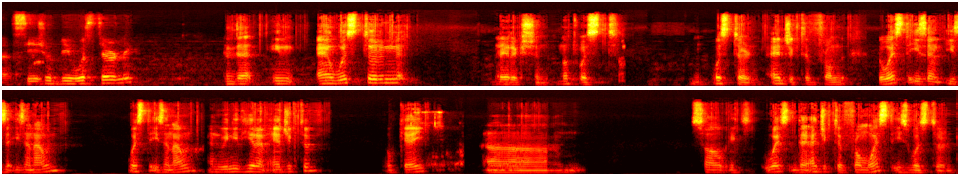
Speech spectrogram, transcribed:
Uh, C should be westerly. In the in a western direction, not west. Western adjective from the, the west is an is a, is a noun. West is a noun, and we need here an adjective. Okay. Um, so it's west. The adjective from west is western.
